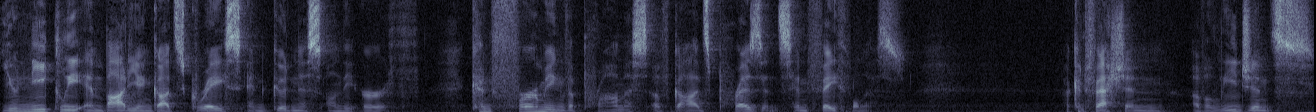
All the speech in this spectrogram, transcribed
uniquely embodying God's grace and goodness on the earth, confirming the promise of God's presence and faithfulness. A confession of allegiance,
